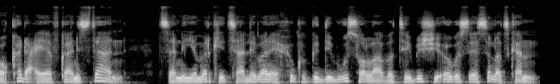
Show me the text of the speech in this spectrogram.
oo ka dhacay afghanistan tan iyo markii taalibaan ay xukunka dib ugu soo laabatay bishii agost ee sanadkan.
